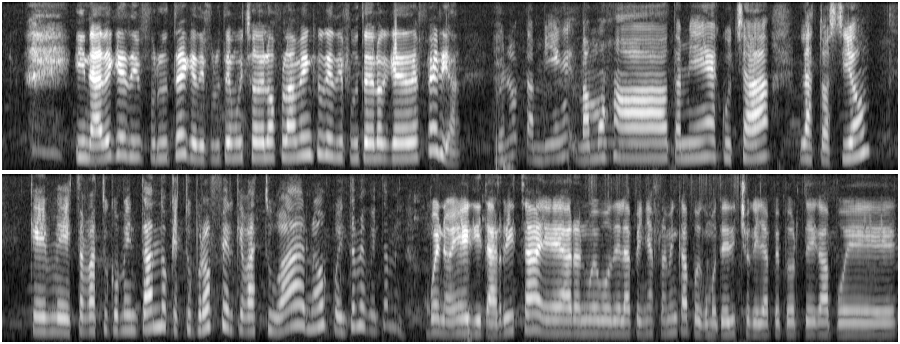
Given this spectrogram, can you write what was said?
y nada, que disfrute, que disfrute mucho de los flamencos, que disfrute de lo que quede de feria. Bueno, también vamos a también escuchar la actuación que me estabas tú comentando, que es tu profe, el que va a actuar, ¿no? Cuéntame, cuéntame. Bueno, es guitarrista, es ahora nuevo de la Peña Flamenca, pues como te he dicho que ya Pepe Ortega pues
